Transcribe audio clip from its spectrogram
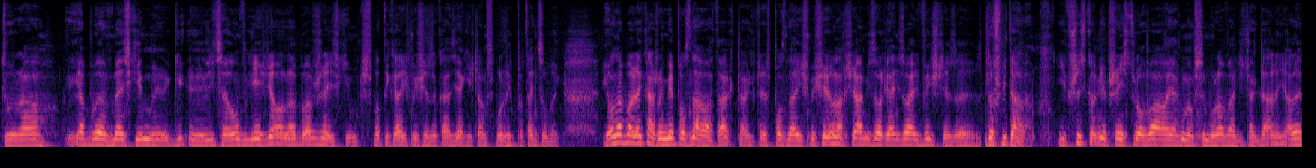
która... Ja byłem w męskim liceum w Gnieźnie, ona była w żeńskim. Spotykaliśmy się z okazji jakichś tam wspólnych potańcówek. I ona była lekarzem, mnie poznała, tak? Tak, też poznaliśmy się ona chciała mi zorganizować wyjście ze, do szpitala. I wszystko mnie przeinstruowała, jak mam symulować i tak dalej, ale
